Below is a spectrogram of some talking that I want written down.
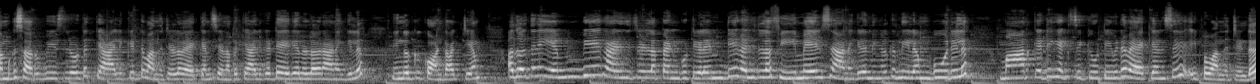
നമുക്ക് സർവീസിലോട്ട് കാലിക്കറ്റ് വന്നിട്ടുള്ള വേക്കൻസിയാണ് അപ്പോൾ കാലിക്കറ്റ് ഏരിയയിലുള്ളവരാണെങ്കിൽ നിങ്ങൾക്ക് കോൺടാക്ട് ചെയ്യാം. അതുപോലെ തന്നെ എം ബി എ കഴിഞ്ഞിട്ടുള്ള പെൺകുട്ടികൾ എം ബി എ കഴിഞ്ഞിട്ടുള്ള ഫീമെയിൽസ് ആണെങ്കിൽ നിങ്ങൾക്ക് നിലമ്പൂരിൽ മാർക്കറ്റിംഗ് എക്സിക്യൂട്ടീവിന്റെ വേക്കൻസി ഇപ്പോൾ വന്നിട്ടുണ്ട്.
